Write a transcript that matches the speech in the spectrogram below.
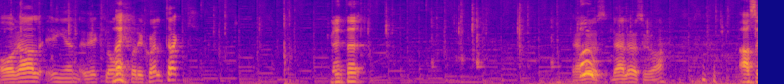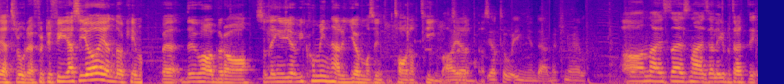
Aral, ingen reklam Nej. för dig själv, tack. Kan inte... Det här, Woo! löser, det här löser vi va? Alltså jag tror det, 44, alltså jag är ändå okej med uppe. Du har bra, så länge jag, vi kommer in här och gömmer oss och inte tar något team Ja, jag, alltså. jag tog ingen damage nu heller. Ja, nice, nice, nice. Jag ligger på 30.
